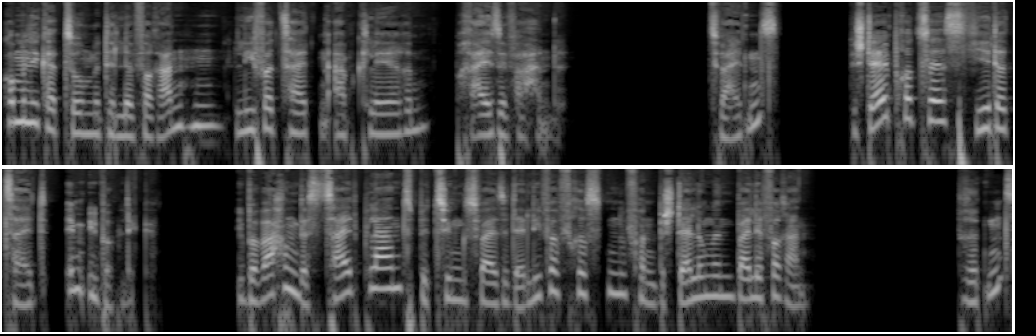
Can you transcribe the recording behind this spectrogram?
Kommunikation mit den Lieferanten, Lieferzeiten abklären, Preise verhandeln. Zweitens, Bestellprozess jederzeit im Überblick. Überwachung des Zeitplans bzw. der Lieferfristen von Bestellungen bei Lieferanten. Drittens,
